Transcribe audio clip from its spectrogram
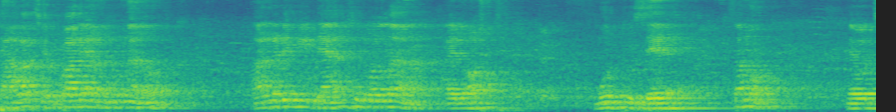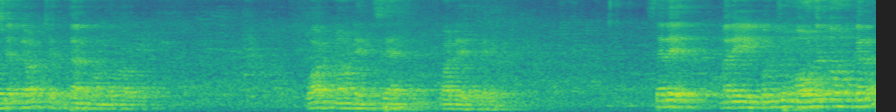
చాలా చెప్పాలి అనుకున్నాను. ఆల్రెడీ మీ డ్యాన్సుల వల్ల I lost mood to say some నేను వచ్చాను కాబట్టి చెప్తాను కొంత వాట్ నాట్ ఎగ్జాక్ట్ వాట్ అయితే సరే మరి కొంచెం మౌనంగా ఉంటారా?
